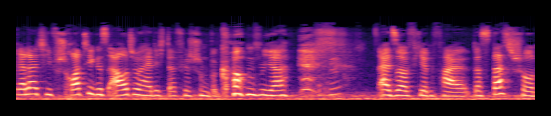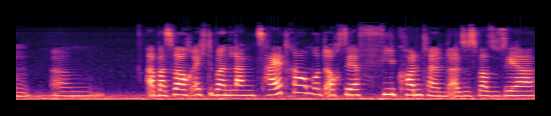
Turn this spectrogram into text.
relativ schrottiges Auto hätte ich dafür schon bekommen, ja. Mhm. Also auf jeden Fall, dass das schon. Ähm, aber es war auch echt über einen langen Zeitraum und auch sehr viel Content. Also es war so sehr,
